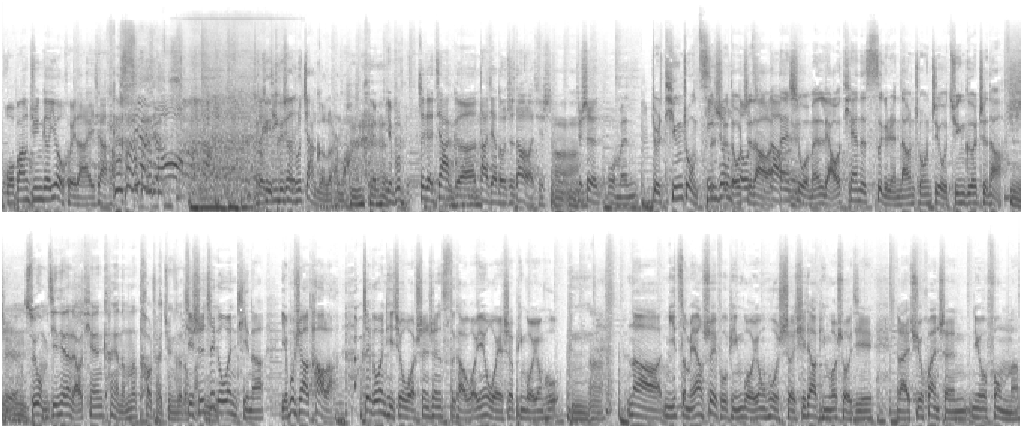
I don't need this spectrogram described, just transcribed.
我帮军哥又回答一下哈，谢谢啊。可以推算出价格了是吗？也 也不这个价格大家都知道了，其实嗯嗯就是我们就是听众此时听众都都知道了，但是我们聊天的四个人当中，只有军哥知道。是所以我们今天的聊天，看看能不能套出来军哥的话。其实这个问题呢，也不需要套了。这个问题其实我深深思考过，因为我也是苹果用户。嗯嗯。那你怎么样说服苹果用户舍弃掉苹果手机，来去换成 New Phone 呢？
